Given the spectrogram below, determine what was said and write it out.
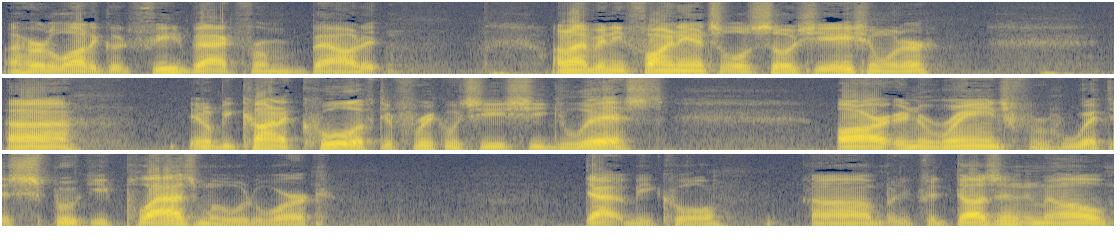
I heard a lot of good feedback from about it. I don't have any financial association with her. Uh, it'll be kind of cool if the frequencies she lists are in the range for what the spooky plasma would work. That would be cool. Uh, but if it doesn't, well,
